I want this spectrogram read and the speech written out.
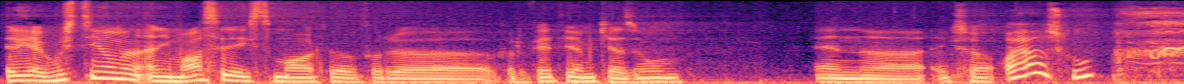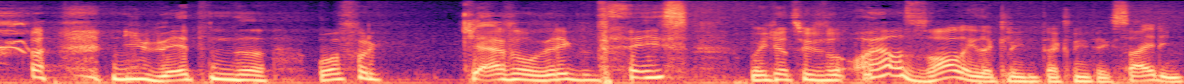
heb jij goesting om een animatiereeks te maken voor, eh voor VTM Kazoom? En eh, ik zei, oh ja, is goed. Niet wetende wat voor veel werk dat is. Maar ik had zoiets van, oh ja, zalig, dat klinkt, dat klinkt exciting.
